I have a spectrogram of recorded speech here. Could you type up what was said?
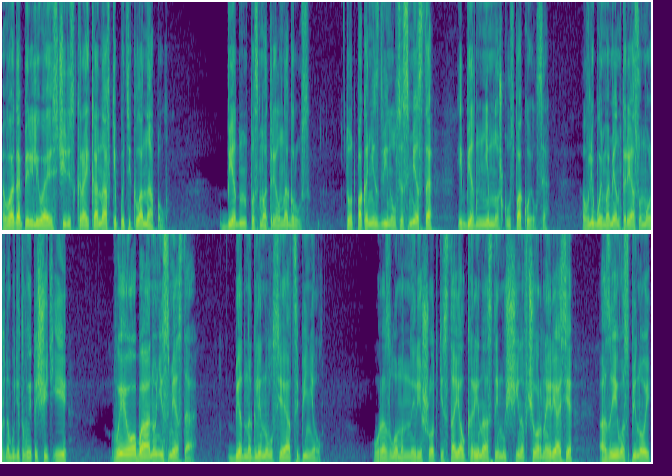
Вода, переливаясь через край канавки, потекла на пол. Бедн посмотрел на груз. Тот пока не сдвинулся с места, и Бедн немножко успокоился. В любой момент рясу можно будет вытащить и... «Вы оба, а ну не с места!» Бедно глянулся и оцепенел. У разломанной решетки стоял коренастый мужчина в черной рясе, а за его спиной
